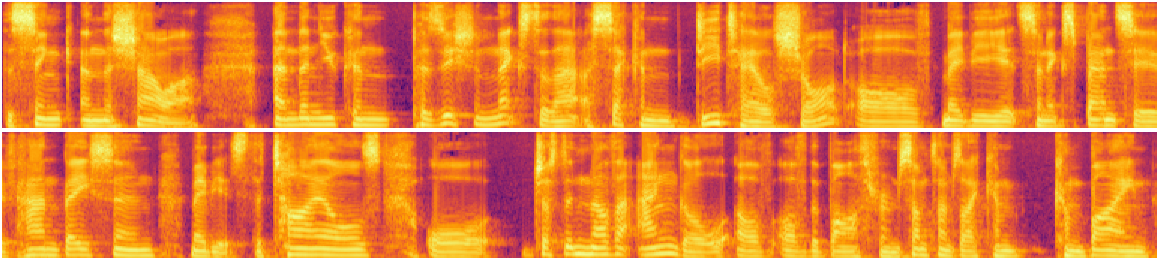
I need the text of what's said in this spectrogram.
the sink, and the shower. And then you can position next to that a second detail shot of maybe it's an expensive hand basin, maybe it's the tiles, or just another angle of, of the bathroom. Sometimes I can combine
